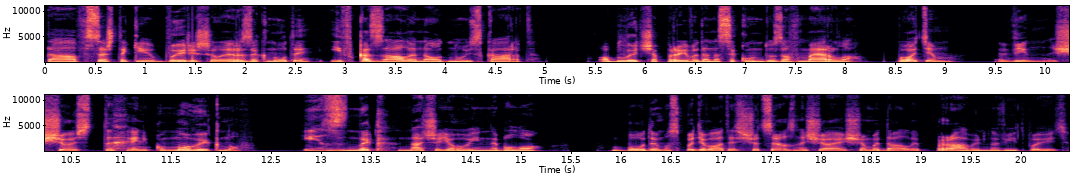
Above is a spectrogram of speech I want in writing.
та все ж таки вирішили ризикнути і вказали на одну із карт. Обличчя привода на секунду завмерло. Потім він щось тихенько мугикнув і зник, наче його і не було. Будемо сподіватися, що це означає, що ми дали правильну відповідь.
